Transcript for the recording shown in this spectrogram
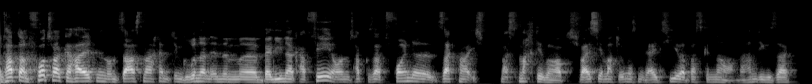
Und habe dann einen Vortrag gehalten und saß nachher mit den Gründern in einem äh, Berliner Café und habe gesagt, Freunde, sag mal, ich, was macht ihr überhaupt? Ich weiß, ihr macht irgendwas mit IT, aber was genau? Und dann haben die gesagt,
